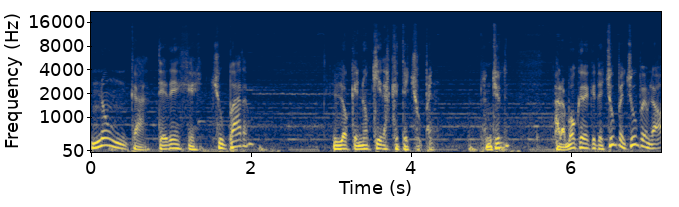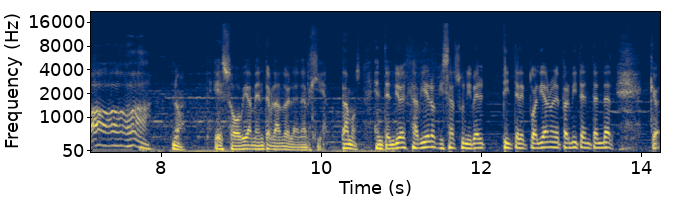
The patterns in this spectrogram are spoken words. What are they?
nunca te dejes chupar lo que no quieras que te chupen. ¿Entiendes? Ahora vos querés que te chupen, chupen, bla, ah, ah, ah. no. Eso obviamente hablando de la energía. ¿Estamos? ¿Entendió el Javier o quizás su nivel intelectual no le permite entender? Que,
